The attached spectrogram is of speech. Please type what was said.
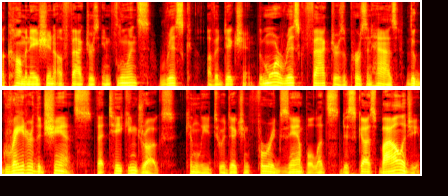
A combination of factors influence risk of addiction. The more risk factors a person has, the greater the chance that taking drugs can lead to addiction. For example, let's discuss biology.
